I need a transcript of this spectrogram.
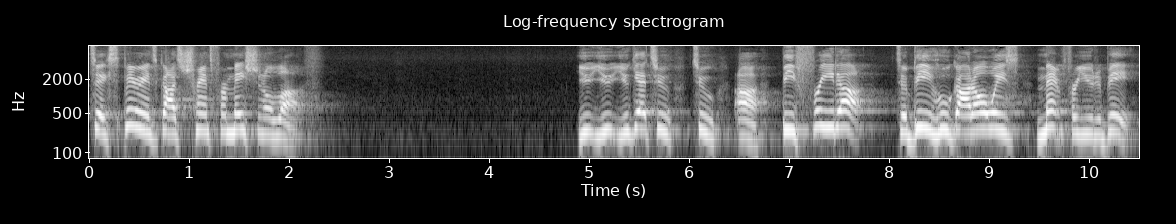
to experience God's transformational love. You, you, you get to, to uh, be freed up to be who God always meant for you to be.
